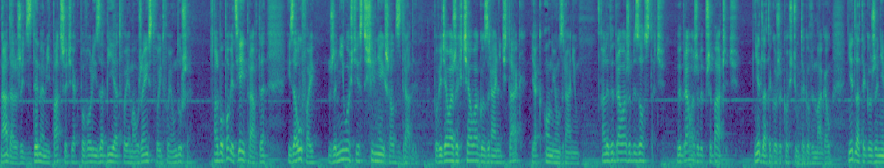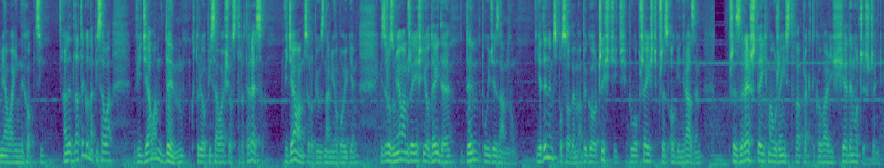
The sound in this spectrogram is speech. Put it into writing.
Nadal żyć z dymem i patrzeć, jak powoli zabija twoje małżeństwo i twoją duszę. Albo powiedz jej prawdę i zaufaj, że miłość jest silniejsza od zdrady. Powiedziała, że chciała go zranić tak, jak on ją zranił, ale wybrała, żeby zostać. Wybrała, żeby przebaczyć. Nie dlatego, że Kościół tego wymagał, nie dlatego, że nie miała innych opcji, ale dlatego napisała: Widziałam dym, który opisała siostra Teresa. Widziałam, co robił z nami obojgiem, i zrozumiałam, że jeśli odejdę, dym pójdzie za mną. Jedynym sposobem, aby go oczyścić, było przejść przez ogień razem. Przez resztę ich małżeństwa praktykowali siedem oczyszczeń.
